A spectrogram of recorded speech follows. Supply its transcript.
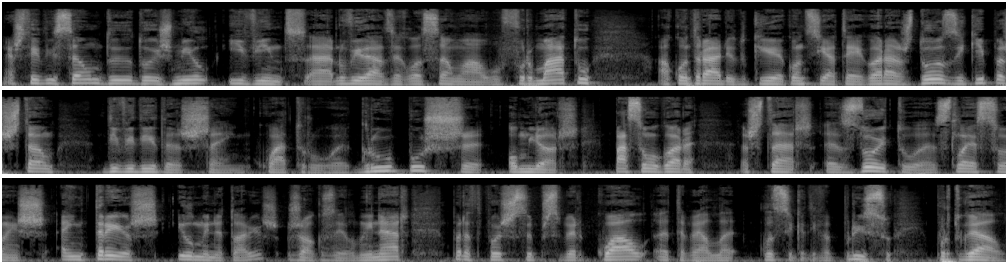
Nesta edição de 2020, há novidades em relação ao formato. Ao contrário do que acontecia até agora, as 12 equipas estão divididas em quatro grupos, ou melhor, passam agora a estar as oito seleções em três eliminatórios, jogos a eliminar, para depois se perceber qual a tabela classificativa. Por isso, Portugal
